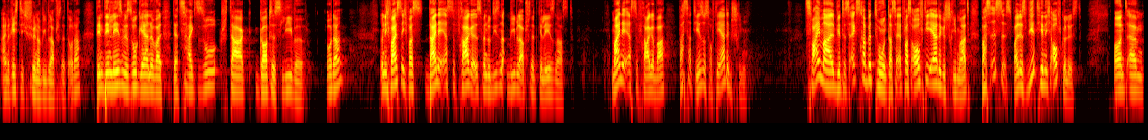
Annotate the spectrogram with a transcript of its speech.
Ein richtig schöner Bibelabschnitt, oder? Den, den lesen wir so gerne, weil der zeigt so stark Gottes Liebe, oder? Und ich weiß nicht, was deine erste Frage ist, wenn du diesen Bibelabschnitt gelesen hast. Meine erste Frage war, was hat Jesus auf die Erde geschrieben? Zweimal wird es extra betont, dass er etwas auf die Erde geschrieben hat. Was ist es? Weil es wird hier nicht aufgelöst. Und ähm,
